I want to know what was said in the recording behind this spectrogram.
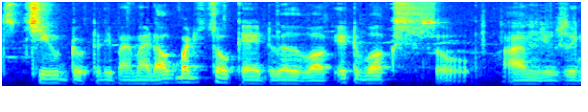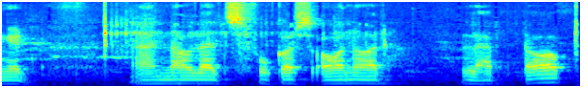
It's chewed totally by my dog but it's okay. It will work. It works so I'm using it and now let's focus on our laptop.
